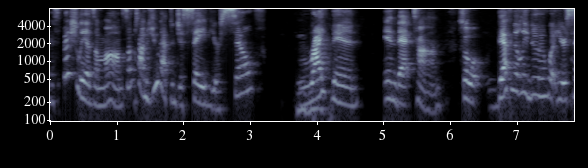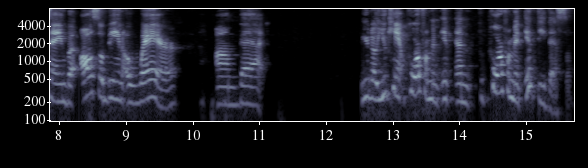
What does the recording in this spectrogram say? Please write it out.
especially as a mom, sometimes you have to just save yourself Mhm. right then in that time. So definitely doing what you're saying, but also being aware um, that you know you can't pour from an em- pour from an empty vessel.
